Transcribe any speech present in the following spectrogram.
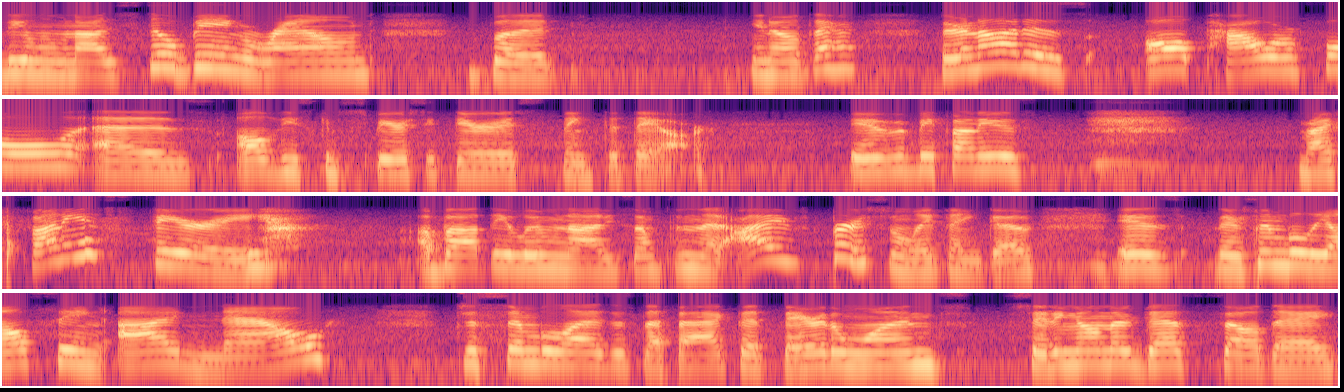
the Illuminati still being around, but, you know, they're, they're not as all powerful as all these conspiracy theorists think that they are. It would be funny as my funniest theory about the Illuminati, something that I personally think of, is their symbol, the all seeing eye now, just symbolizes the fact that they're the ones sitting on their desks all day,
